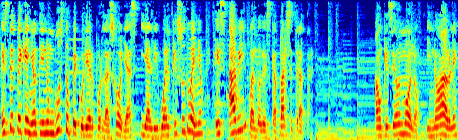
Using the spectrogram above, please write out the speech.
Este pequeño tiene un gusto peculiar por las joyas y al igual que su dueño es hábil cuando de escapar se trata. Aunque sea un mono y no hable,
